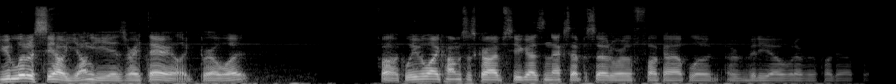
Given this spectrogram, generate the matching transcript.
You literally see how young he is right there. Like, bro, what? Fuck. Leave a like, comment, subscribe. See you guys in the next episode, where the fuck I upload or video, whatever the fuck I upload.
